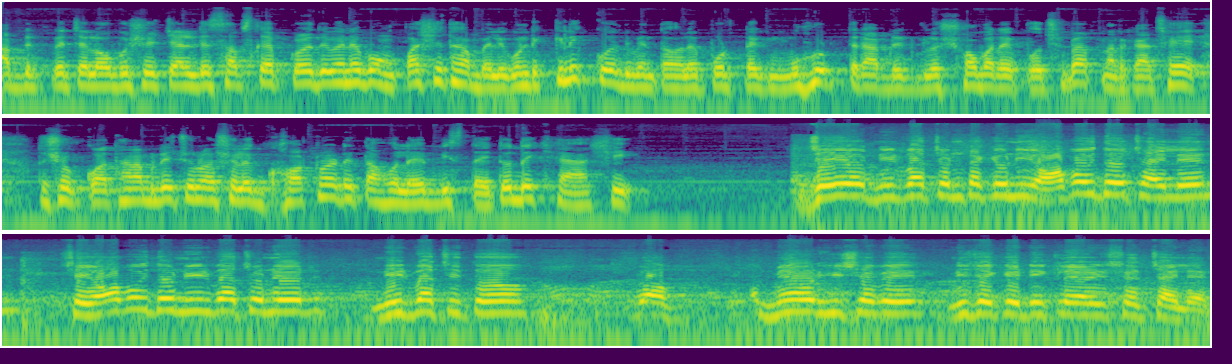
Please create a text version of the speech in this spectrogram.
আপডেট পেয়ে চাইলে অবশ্যই চ্যানেলটি সাবস্ক্রাইব করে দেবেন পাশে থাকা বেলিকনটি ক্লিক করে দেবেন, তাহলে প্রত্যেক মুহূর্তের আপডেটগুলো সবারই পৌঁছবে আপনার কাছে। তো সব কথা না বলে চলুন আসলে ঘটনাটি, তাহলে বিস্তারিত দেখে আসি। যে নির্বাচনটাকে উনি অবৈধ চাইলেন, সেই অবৈধ নির্বাচনের নির্বাচিত মেয়র হিসেবে নিজেকে ডিক্লারেশন চাইলেন।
